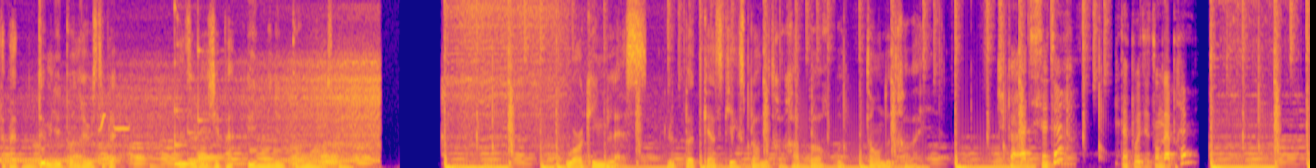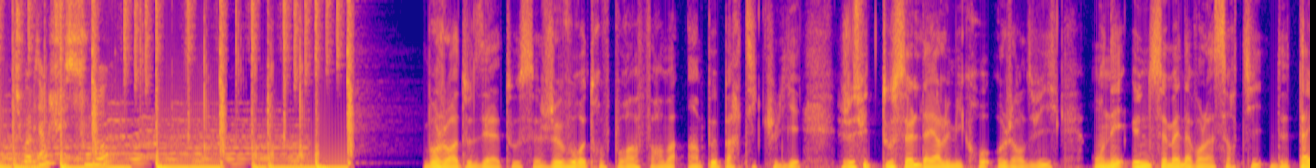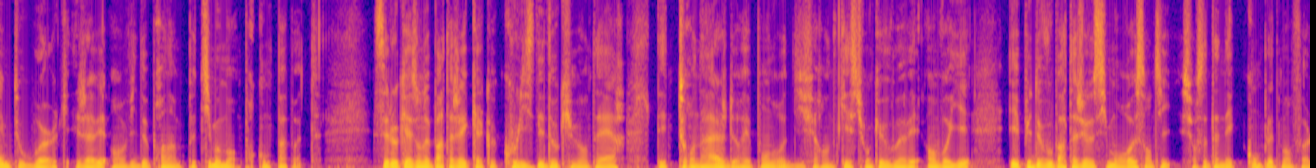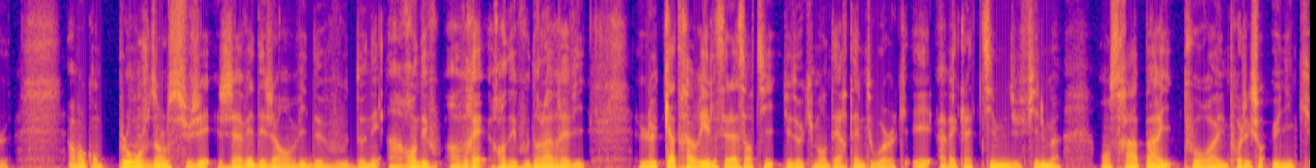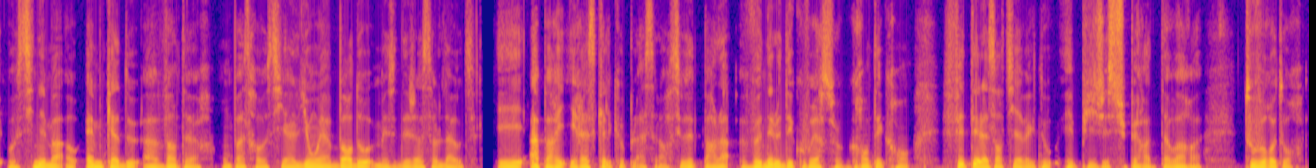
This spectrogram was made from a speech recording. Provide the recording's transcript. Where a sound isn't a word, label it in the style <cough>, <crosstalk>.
T'as pas deux minutes pour une revue, s'il te plaît? Désolé, j'ai pas une minute pour moi en ce moment. Working Less, le podcast qui explore notre rapport au temps de travail. Tu pars à 17h T'as posé ton après-midi? Tu vois bien que je suis sous l'eau? Bonjour à toutes et à tous, je vous retrouve pour un format un peu particulier. Je suis tout seul derrière le micro aujourd'hui. On est une semaine avant la sortie de Time to Work et j'avais envie de prendre un petit moment pour qu'on papote. C'est l'occasion de partager quelques coulisses des documentaires, des tournages, de répondre aux différentes questions que vous m'avez envoyées, et puis de vous partager aussi mon ressenti sur cette année complètement folle. Avant qu'on plonge dans le sujet, j'avais déjà envie de vous donner un rendez-vous, un vrai rendez-vous dans la vraie vie. Le 4 avril, c'est la sortie du documentaire Time to Work, et avec la team du film, on sera à Paris pour une projection unique au cinéma au MK2 à 20h. On passera aussi à Lyon et à Bordeaux, mais c'est déjà sold out. Et à Paris, il reste quelques places. Alors si vous êtes par là, venez le découvrir sur grand écran, fêtez la sortie avec nous, et puis j'ai super hâte d'avoir euh, tous vos retours.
